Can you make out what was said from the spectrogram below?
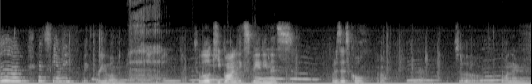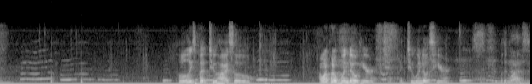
Mm, that's scary. Make three of them. So we'll keep on expanding this. What is this? Coal? Oh. So one there. So we'll at least put two high. So I want to put a window here, like two windows here with a glass.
